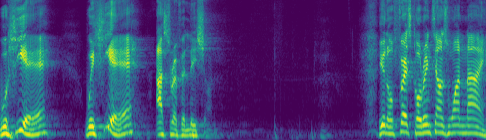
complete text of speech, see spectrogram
we hear, we hear as revelation. You know, First Corinthians 1 9,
